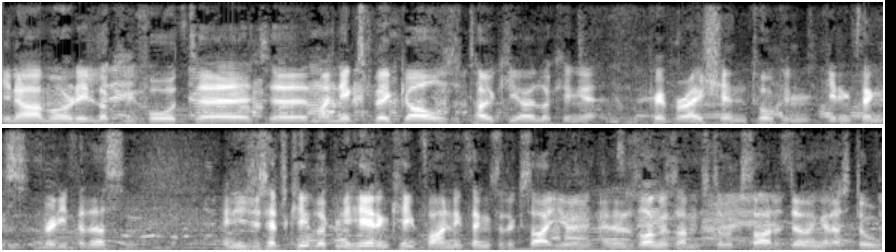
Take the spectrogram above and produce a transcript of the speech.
you know, I'm already looking forward to, to my next big goals at Tokyo. Looking at preparation, talking, getting things ready for this. And you just have to keep looking ahead and keep finding things that excite you. And, and as long as I'm still excited doing it, I still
